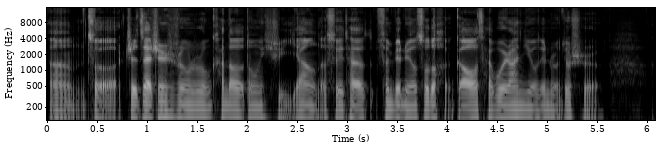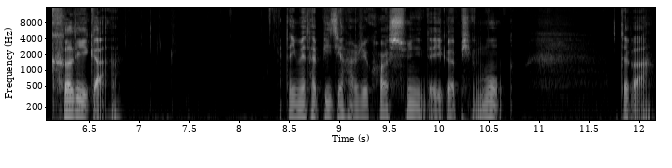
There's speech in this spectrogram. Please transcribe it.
嗯，做这在真实生活中看到的东西是一样的，所以它分辨率要做的很高，才不会让你有那种就是颗粒感。因为它毕竟还是一块虚拟的一个屏幕，对吧？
